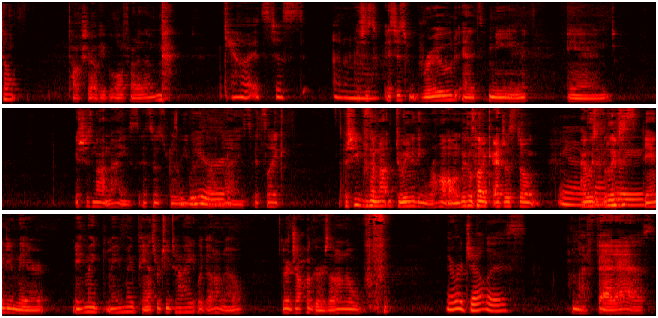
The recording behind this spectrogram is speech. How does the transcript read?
don't talk shit about people in front of them. Yeah, it's just I don't know. It's just it's just rude and it's mean and it's just not nice. It's just really, really weird. not nice. It's like especially when they're not doing anything wrong. It's like I just don't yeah, I was literally just standing there. Maybe my maybe my pants were too tight. Like I don't know. They're joggers. I don't know. They were jealous. my fat ass.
